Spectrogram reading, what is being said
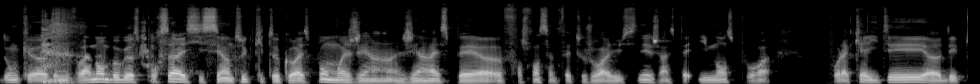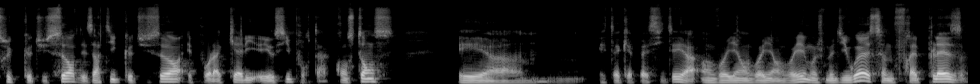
Donc, euh, donc vraiment beau gosse pour ça. Et si c'est un truc qui te correspond, moi, j'ai un, j'ai un respect, euh, franchement, ça me fait toujours halluciner. J'ai un respect immense pour, euh, pour la qualité euh, des trucs que tu sors, des articles que tu sors et pour la qualité, et aussi pour ta constance et, et ta capacité à envoyer, envoyer, envoyer. Moi, je me dis, ouais, ça me ferait plaisir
